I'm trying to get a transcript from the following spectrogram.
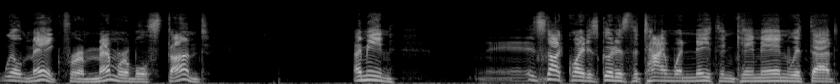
will make for a memorable stunt. I mean, it's not quite as good as the time when Nathan came in with that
